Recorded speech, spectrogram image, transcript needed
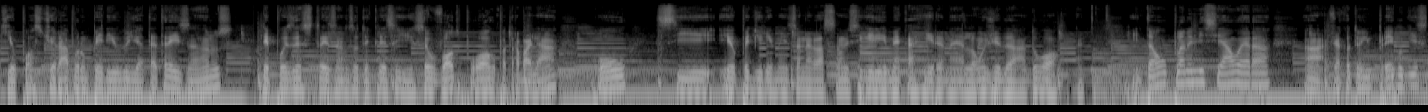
que eu posso tirar por um período de até três anos. Depois desses três anos eu tenho que decidir se eu volto para o órgão para trabalhar ou se eu pediria minha exoneração e seguiria minha carreira né, longe da, do órgão. Né? Então o plano inicial era, ah, já que eu tenho um emprego aqui, se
